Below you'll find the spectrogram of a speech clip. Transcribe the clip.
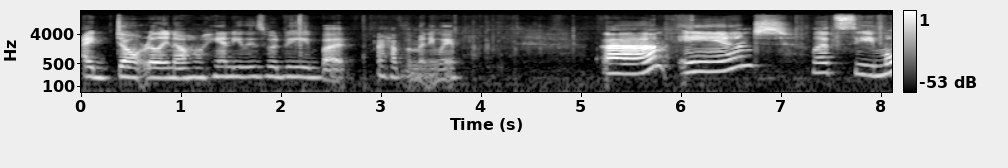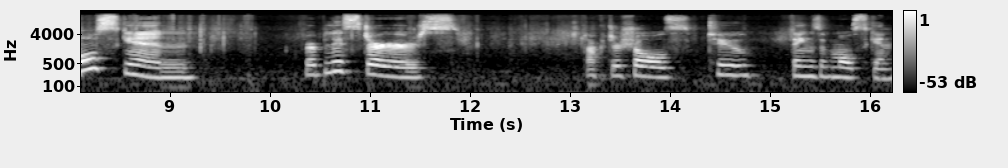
I don't really know how handy these would be but I have them anyway um, and let's see, moleskin for blisters. Dr. Scholl's two things of moleskin.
